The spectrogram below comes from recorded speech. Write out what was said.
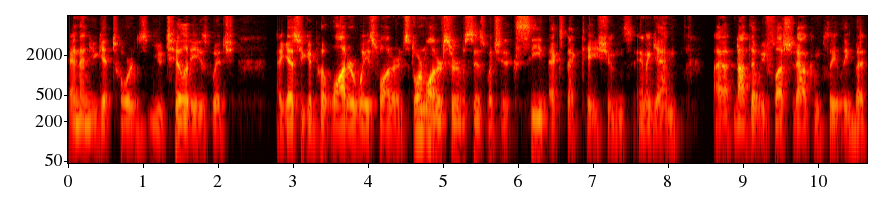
And then you get towards utilities, which I guess you could put water, wastewater, and stormwater services, which exceed expectations. And again, uh, not that we flushed it out completely, but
